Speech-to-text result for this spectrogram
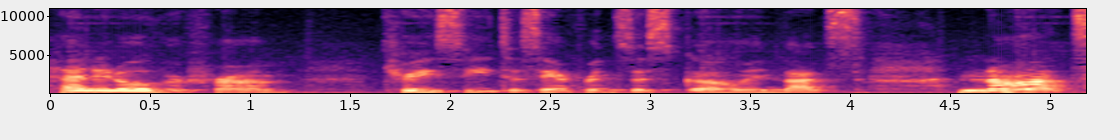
headed over from Tracy to San Francisco and that's not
